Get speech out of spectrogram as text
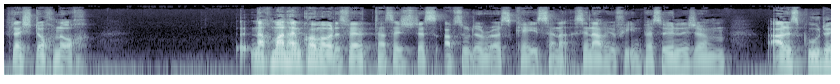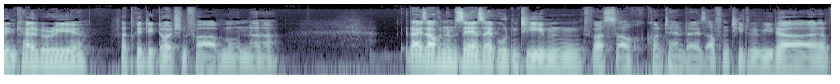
vielleicht doch noch äh, nach Mannheim kommen. Aber das wäre tatsächlich das absolute Worst-Case-Szenario für ihn persönlich. Ähm, alles Gute in Calgary, vertritt die deutschen Farben und äh, da ist auch in einem sehr, sehr guten Team, was auch Contender ist auf dem Titel wieder.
